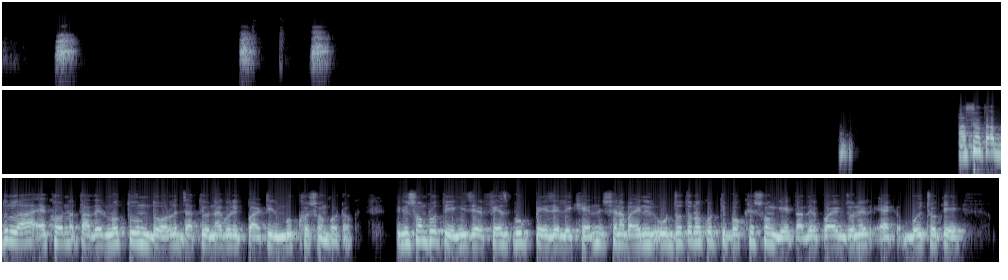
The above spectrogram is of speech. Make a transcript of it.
হাসনাত আবদুল্লাহ এখন তাদের নতুন দল জাতীয় নাগরিক পার্টির মুখ্য সংগঠক। তিনি সম্প্রতি নিজের ফেসবুক পেজে লেখেন, সেনাবাহিনীর ঊর্ধ্বতন কর্তৃপক্ষের সঙ্গে তাদের কয়েকজনের এক বৈঠকে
